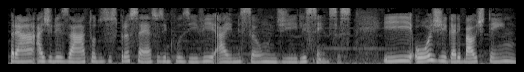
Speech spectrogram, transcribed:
para agilizar todos os processos, inclusive a emissão de licenças. E hoje, Garibaldi tem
